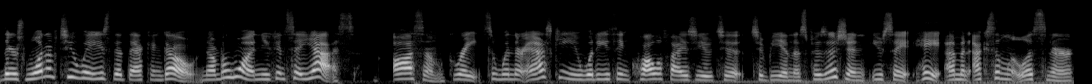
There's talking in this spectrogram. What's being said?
there's one of two ways that that can go. Number one, you can say, yes, awesome, great. So when they're asking you, what do you think qualifies you to, to be in this position? You say, hey, I'm an excellent listener,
